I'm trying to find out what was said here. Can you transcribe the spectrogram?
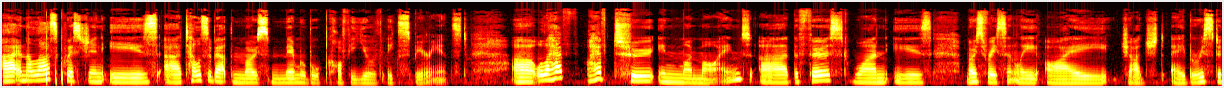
Uh, and the last question is uh, tell us about the most memorable coffee you've experienced. Uh, well, I have I have two in my mind. Uh, the first one is most recently I judged a barista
